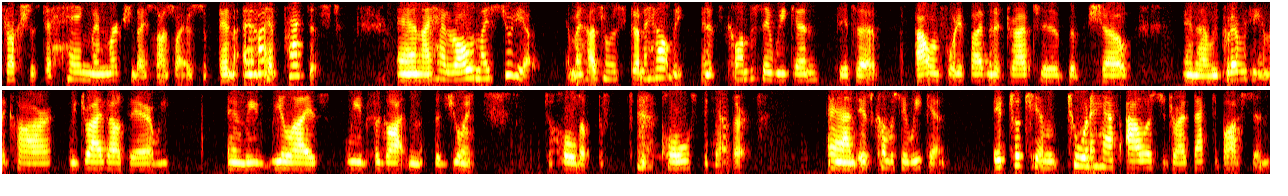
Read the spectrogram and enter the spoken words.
structures to hang my merchandise on. So I was and and I had practiced, and I had it all in my studio and my husband was going to help me. And it's Columbus Day weekend. It's a hour and forty five minute drive to the show, and uh, we put everything in the car. We drive out there. We and we realize we'd forgotten the joints to hold up the, the poles together. And it's Columbus Day weekend. It took him two and a half hours to drive back to Boston,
